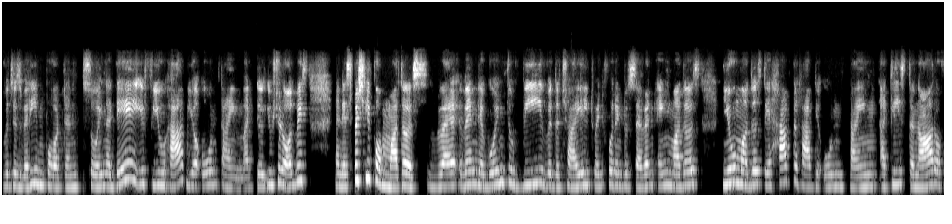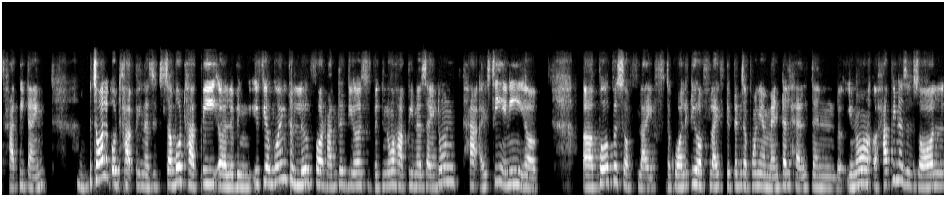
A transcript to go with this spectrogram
which is very important. So, in a day, if you have your own time, you should always, and especially for mothers, where, when they're going to be with the child 24 into 7, young mothers, new mothers, they have to have their own time, at least an hour of happy time it's all about happiness. It's about happy uh, living. If you're going to live for 100 years with no happiness i don't ha- i see any uh, uh, purpose of life. The quality of life depends upon your mental health and you know happiness is all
